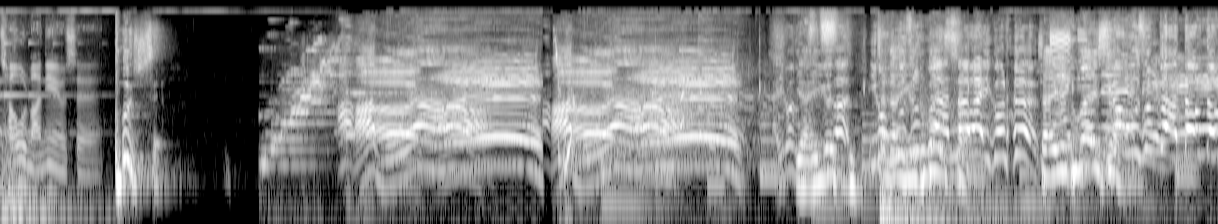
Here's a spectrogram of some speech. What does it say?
작업을 많이 해요 요새. 보여주세요. 아 뭐야? 아 뭐야? 야 이거 이거 잠깐, 웃음도 누가 안 했어? 나와 이거는. 자 이거 누가 이거 했어? 웃음도 안 나온다고?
